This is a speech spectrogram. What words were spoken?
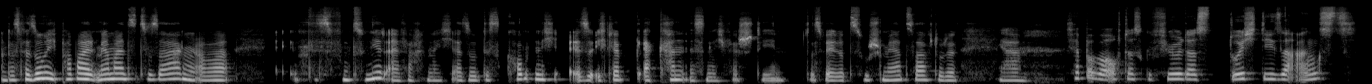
Und das versuche ich Papa halt mehrmals zu sagen, aber, das funktioniert einfach nicht. Also, das kommt nicht also, ich glaube, er kann es nicht verstehen. Das wäre zu schmerzhaft oder ja. Ich habe aber auch das Gefühl, dass durch diese Angst,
